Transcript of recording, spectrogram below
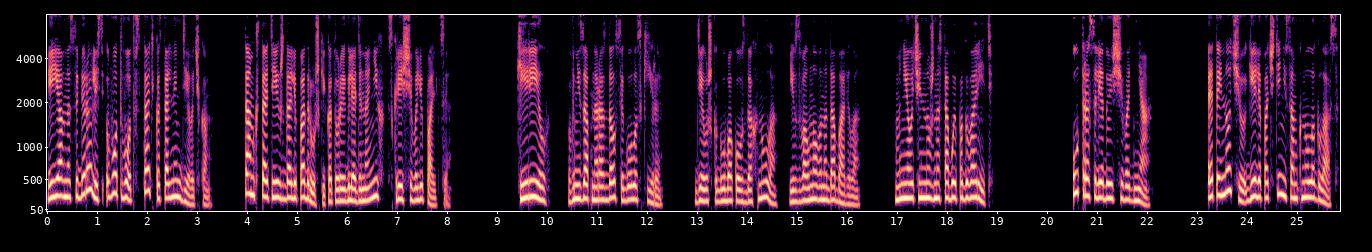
и явно собирались вот-вот встать к остальным девочкам. Там, кстати, их ждали подружки, которые, глядя на них, скрещивали пальцы. «Кирилл!» — внезапно раздался голос Киры. Девушка глубоко вздохнула и взволнованно добавила. «Мне очень нужно с тобой поговорить». Утро следующего дня. Этой ночью Геля почти не сомкнула глаз.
